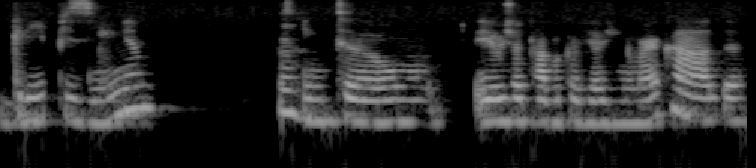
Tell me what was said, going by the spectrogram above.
gripezinha. Uhum. Então, eu já estava com a viagem marcada,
